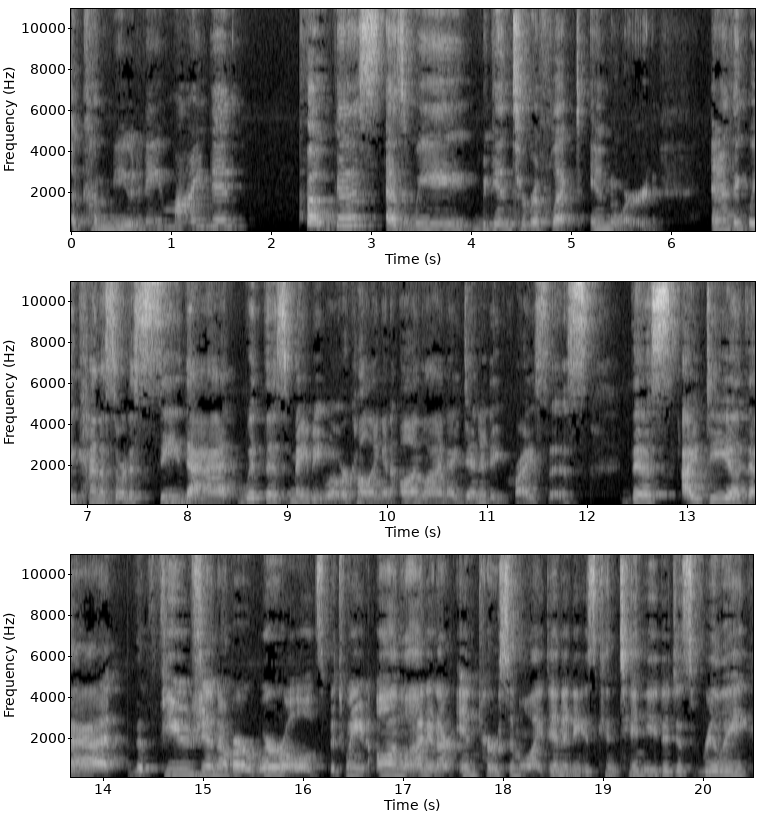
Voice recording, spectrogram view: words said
a community minded focus as we begin to reflect inward. And I think we kind of sort of see that with this maybe what we're calling an online identity crisis this idea that the fusion of our worlds between online and our impersonal identities continue to just really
